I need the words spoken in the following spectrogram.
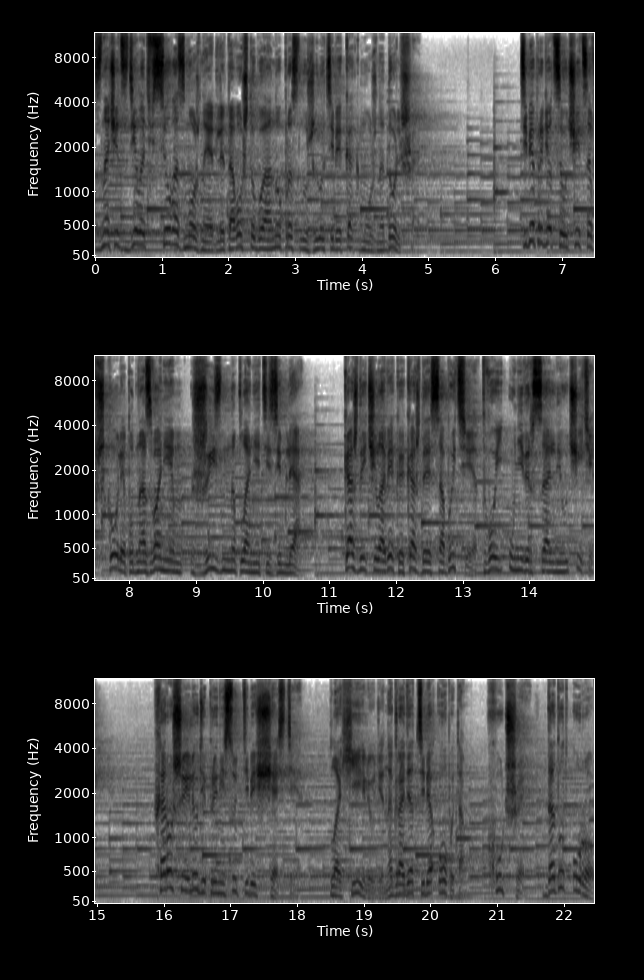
значит сделать все возможное для того, чтобы оно прослужило тебе как можно дольше. Тебе придется учиться в школе под названием «Жизнь на планете Земля». Каждый человек и каждое событие – твой универсальный учитель. Хорошие люди принесут тебе счастье. Плохие люди наградят тебя опытом. Худшие дадут урок,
